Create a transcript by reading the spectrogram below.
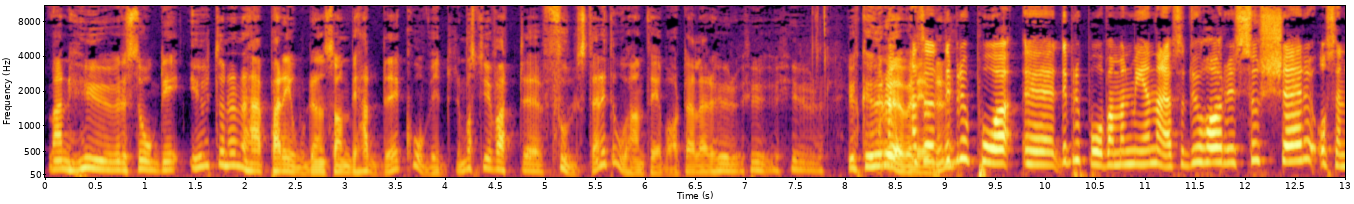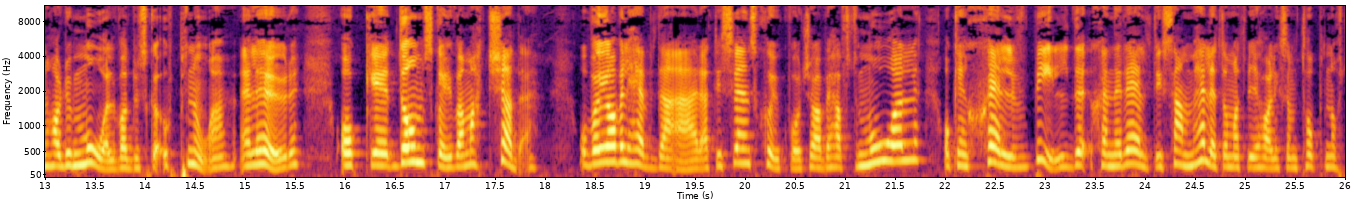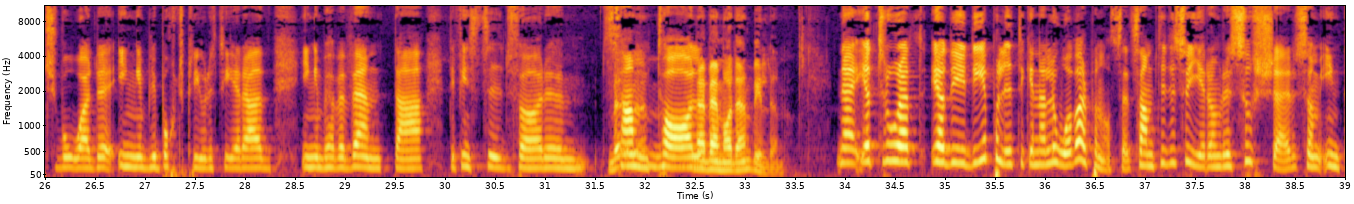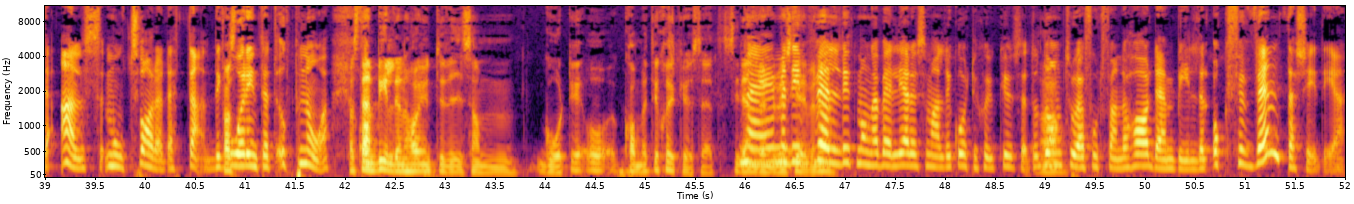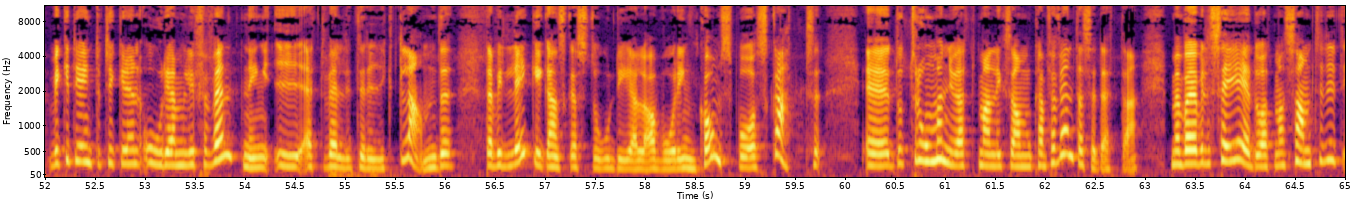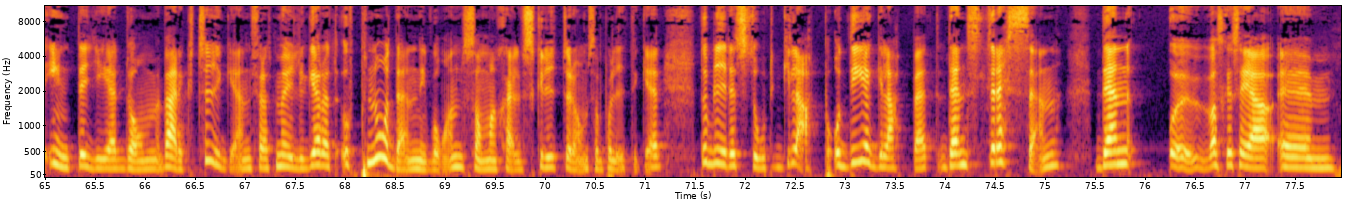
men hur såg det ut under den här perioden som vi hade covid? Det måste ju varit eh, fullständigt ohanterbart, eller hur, hur, hur, hur, hur överlevde alltså, ni? det, beror på, eh, det beror på vad man menar. Alltså, du har resurser och sen har du mål vad du ska uppnå, eller hur? Och de ska ju vara matchade. Och vad jag vill hävda är att i svensk sjukvård så har vi haft mål och en självbild generellt i samhället om att vi har liksom top notch vård, ingen blir bortprioriterad, ingen behöver vänta, det finns tid för eh, samtal. Men vem har den bilden? Nej, jag tror att ja, det är det politikerna lovar på något sätt. Samtidigt så ger de resurser som inte alls motsvarar detta. Det Fast- går inte att uppnå. Fast den bilden har ju inte vi som går till och kommer till sjukhuset. Nej, men det är nu. väldigt många väljare som aldrig går till sjukhuset och Ja. de tror jag fortfarande har den bilden och förväntar sig det, vilket jag inte tycker är en orimlig förväntning i ett väldigt rikt land där vi lägger ganska stor del av vår inkomst på skatt. Eh, då tror man ju att man liksom kan förvänta sig detta. Men vad jag vill säga är då att man samtidigt inte ger dem verktygen för att möjliggöra att uppnå den nivån som man själv skryter om som politiker. Då blir det ett stort glapp och det glappet, den stressen, den eh, vad ska jag säga, um,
